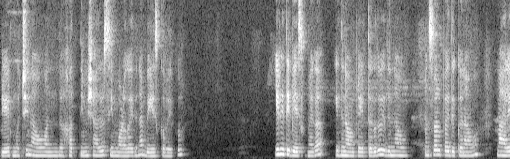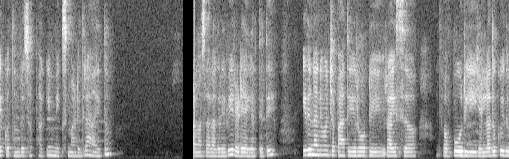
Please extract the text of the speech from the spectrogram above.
ಪ್ಲೇಟ್ ಮುಚ್ಚಿ ನಾವು ಒಂದು ಹತ್ತು ನಿಮಿಷ ಆದರೂ ಸಿಮ್ ಒಳಗೆ ಇದನ್ನು ಬೇಯಿಸ್ಕೋಬೇಕು. ಈ ರೀತಿ ಬೇಯಿಸ್ಕೊಂಡಾಗ ಇದನ್ನು ಒಂದು ಪ್ಲೇಟ್ ತೆಗೆದು ಇದನ್ನು ಒಂದು ಸ್ವಲ್ಪ ಇದಕ್ಕೆ ನಾವು ಮೇಲೆ, ಕೊತ್ತಂಬರಿ ಸೊಪ್ಪು ಹಾಕಿ ಮಿಕ್ಸ್ ಮಾಡಿದರೆ ಆಯಿತು. ಮಸಾಲ ಗ್ರೇವಿ ರೆಡಿಯಾಗಿರ್ತೈತಿ ಇದನ್ನು ನೀವು ಚಪಾತಿ, ರೋಟಿ ರೈಸ್ ಅಥವಾ ಪೂರಿ ಎಲ್ಲದಕ್ಕೂ ಇದು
